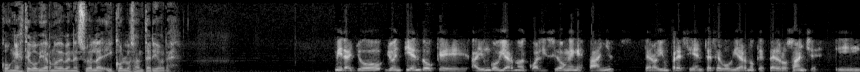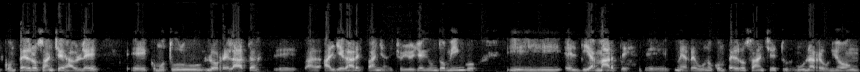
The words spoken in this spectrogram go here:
con este gobierno de Venezuela y con los anteriores? Mira, yo, yo entiendo que hay un gobierno de coalición en España, pero hay un presidente de ese gobierno que es Pedro Sánchez. Y con Pedro Sánchez hablé, eh, como tú lo relatas, eh, al llegar a España. De hecho, yo llegué un domingo y el día martes eh, me reúno con Pedro Sánchez. Tuvimos una reunión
